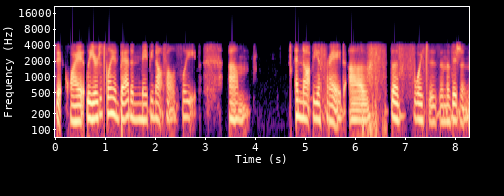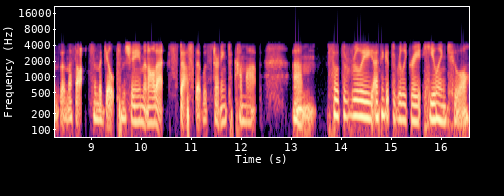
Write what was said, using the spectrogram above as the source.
sit quietly or just lay in bed and maybe not fall asleep. Um, and not be afraid of the voices and the visions and the thoughts and the guilt and the shame and all that stuff that was starting to come up. Um, so it's a really, I think it's a really great healing tool.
